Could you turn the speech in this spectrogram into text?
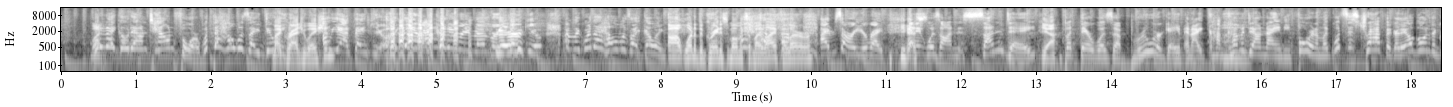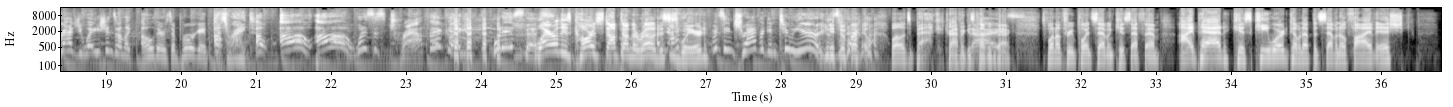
What? What did I go downtown for? What the hell was I doing? My graduation? Oh yeah, thank you. I couldn't, I couldn't remember. Nerd. Thank you. I'm like, where the hell was I going? Uh, one of the greatest moments of my life. Hello. I'm sorry, you're right. Yes. And it was on Sunday. Yeah. But there was a Brewer game, and I, I'm coming down 94, and I'm like, what's this traffic? Are they all going to the graduations? And I'm like, oh, there's a Brewer game. That's oh, right. Oh, oh, oh. What is this traffic? Like, what is this? Why are all these cars stopped on the road? This I is haven't- weird. I haven't seen traffic in two years. Right. Well, it's back. Traffic is coming back. It's 103.7 Kiss FM. iPad, Kiss Keyword coming up at 7.05 ish.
